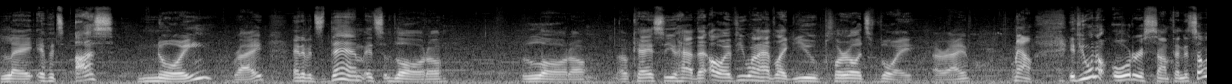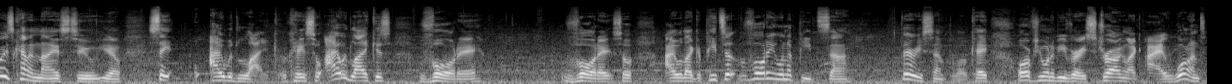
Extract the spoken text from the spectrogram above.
lei. If it's us, noi, right? And if it's them, it's loro, loro. Okay, so you have that. Oh, if you want to have like you plural, it's voi, all right? Now, if you want to order something, it's always kind of nice to, you know, say, I would like, okay? So I would like is vorrei, vorrei. So I would like a pizza, vorrei una pizza. Very simple, okay? Or if you want to be very strong, like I want,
